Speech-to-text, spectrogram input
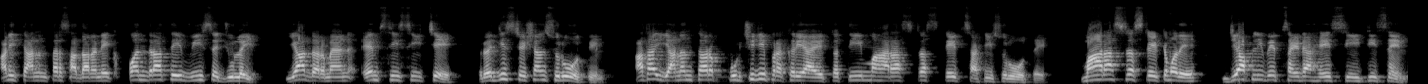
आणि त्यानंतर साधारण एक पंधरा ते वीस जुलै या दरम्यान एमसीसी चे रजिस्ट्रेशन सुरू होतील. आता यानंतर पुढची जी प्रक्रिया आहे तर ती महाराष्ट्र स्टेटसाठी सुरू होते. महाराष्ट्र स्टेटमध्ये जी आपली वेबसाईट आहे सीईटी सेल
